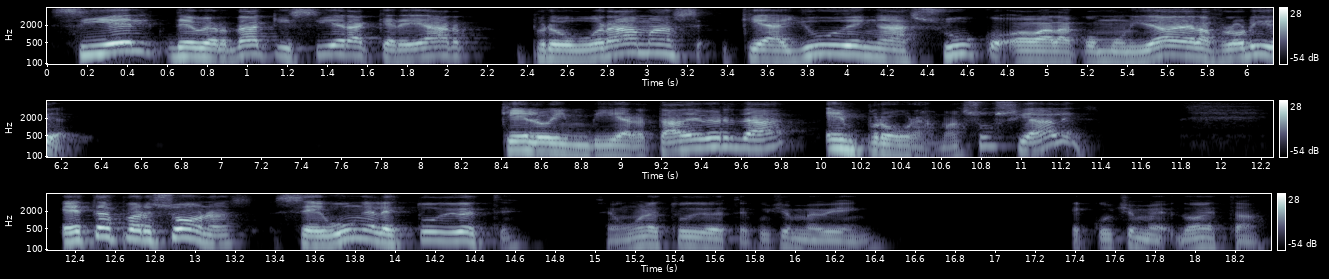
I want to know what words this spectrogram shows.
si él de verdad quisiera crear programas que ayuden a su a la comunidad de la Florida, que lo invierta de verdad en programas sociales. Estas personas, según el estudio este, según el estudio este, escúchenme bien, escúchenme, ¿dónde está?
